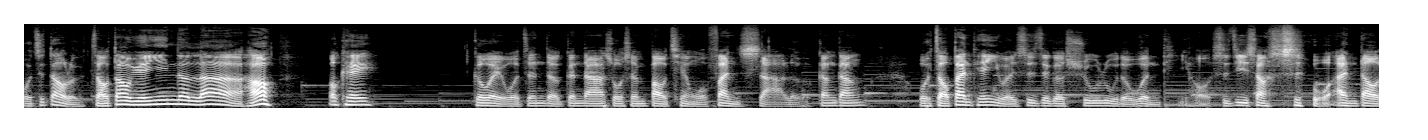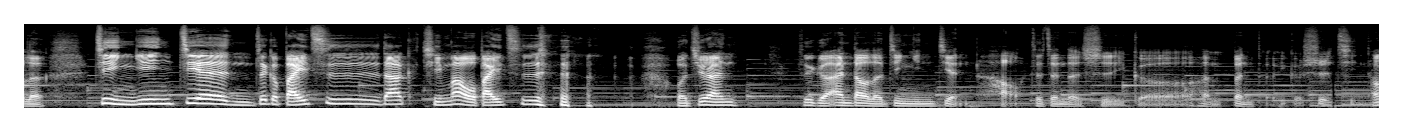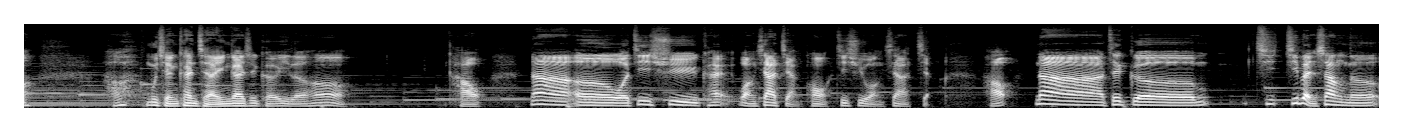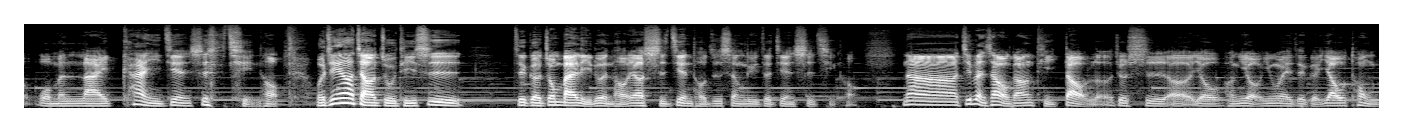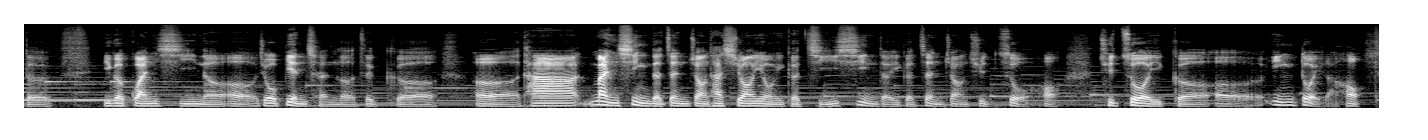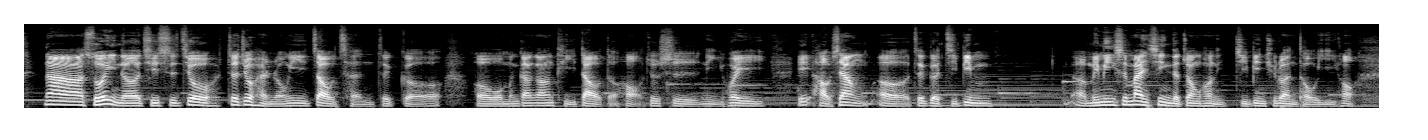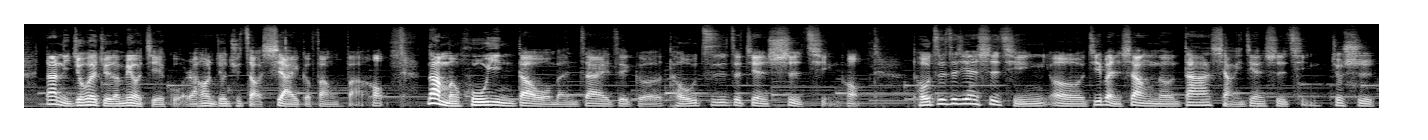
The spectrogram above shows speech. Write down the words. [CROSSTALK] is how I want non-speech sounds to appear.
我知道了，找到原因了啦。好，OK，各位，我真的跟大家说声抱歉，我犯傻了。刚刚我找半天，以为是这个输入的问题，哦，实际上是我按到了静音键，这个白痴，大家请骂我白痴。[LAUGHS] 我居然这个按到了静音键，好，这真的是一个很笨的一个事情，哦。好，目前看起来应该是可以了哈。好，那呃，我继续开往下讲哦，继续往下讲。好，那这个基基本上呢，我们来看一件事情哈。[LAUGHS] 我今天要讲的主题是这个钟摆理论哈，要实践投资胜率这件事情哈。那基本上我刚刚提到了，就是呃，有朋友因为这个腰痛的。一个关系呢，呃，就变成了这个，呃，他慢性的症状，他希望用一个急性的一个症状去做，哈，去做一个呃应对了，哈。那所以呢，其实就这就很容易造成这个，呃，我们刚刚提到的，哈，就是你会，诶，好像呃这个疾病，呃，明明是慢性的状况，你疾病去乱投医，哈。那你就会觉得没有结果，然后你就去找下一个方法哈。那我们呼应到我们在这个投资这件事情哈，投资这件事情，呃，基本上呢，大家想一件事情，就是，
